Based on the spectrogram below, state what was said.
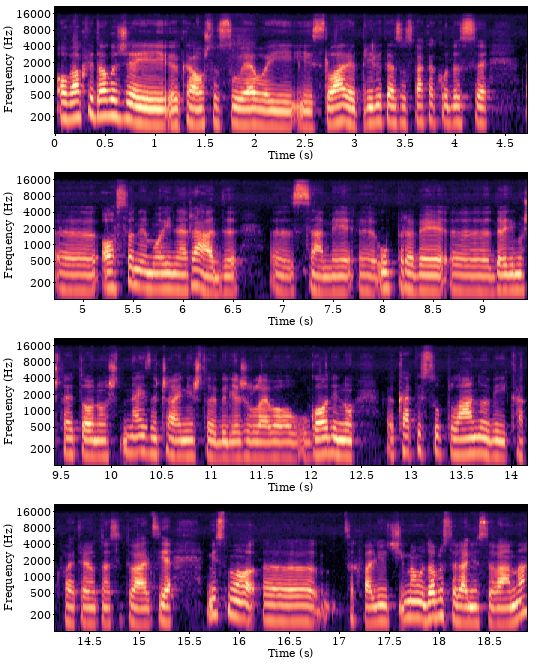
Ovakvi događaji kao što su evo i, i slave prilika su svakako da se e, osvanemo i na rad same e, uprave, e, da vidimo šta je to ono najznačajnije što je bilježilo evo ovu godinu, e, kakvi su planovi i kakva je trenutna situacija. Mi smo, zahvaljujući, imamo dobro saradnju sa vama,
